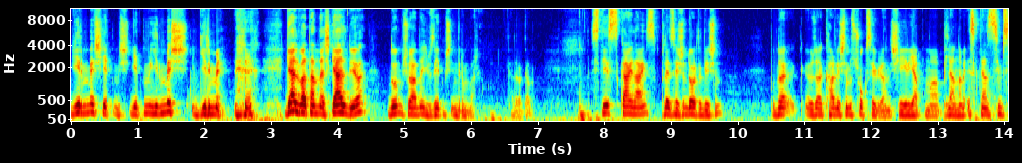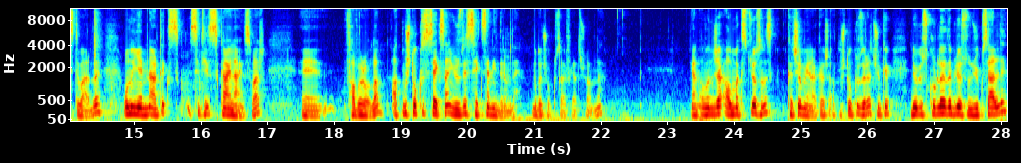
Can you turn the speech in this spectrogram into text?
25 70 20 25 20. gel vatandaş gel diyor. Doom şu anda 170 indirim var. Hadi bakalım. City Skylines PlayStation 4 Edition. Bu da özel kardeşlerimiz çok seviyor. Hani şehir yapma, planlama. Eskiden SimCity vardı. Onun yerine artık City Skylines var. Ee, favori olan. 69.80 %80 indirimde. Bu da çok güzel fiyat şu anda. Yani alınca almak istiyorsanız kaçırmayın arkadaşlar. 69 lira. Çünkü döviz kurları da biliyorsunuz yükseldi.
